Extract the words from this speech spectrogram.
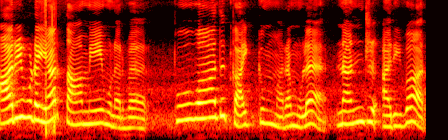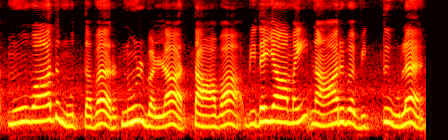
அறிவுடையார் தாமே உணர்வர். பூவாது காய்க்கும் மரமுல நன்று அறிவார். மூவாது மூத்தவர் நூல்வல்லார். தாவா விதையாமை நாறுவ வித்து உல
